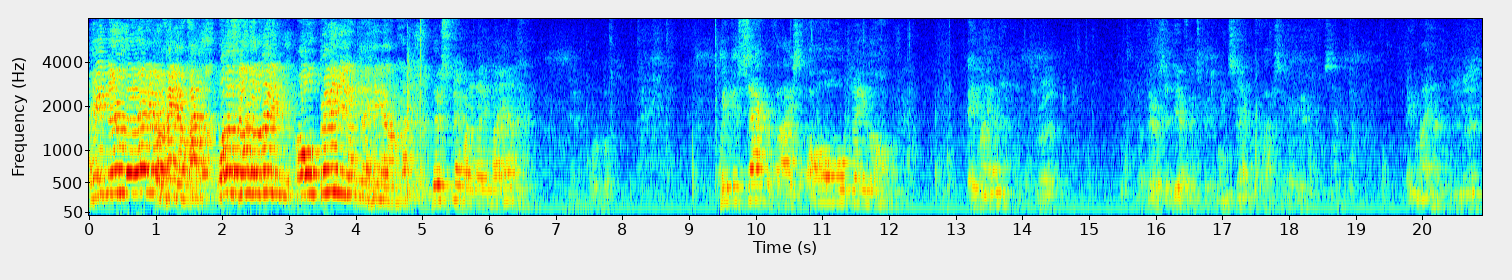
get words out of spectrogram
He knew that Abraham was going to be obedient to him this morning, amen. We can sacrifice all day long. Amen. That's right. But there's a difference between sacrifice and obedience. Amen. Amen.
